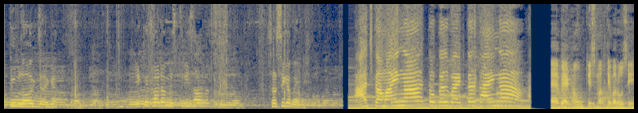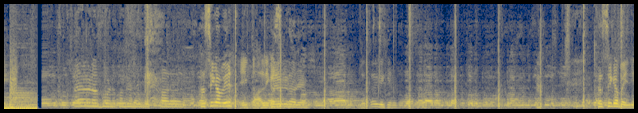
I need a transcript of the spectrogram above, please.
ਤੂੰ ਵਲੌਗ ਚ ਆ ਗਿਆ ਇੱਕ ਸਾਡਾ ਮਿਸਤਰੀ ਸਾਹਿਬ ਨਾਲ ਤੁਸੀਂ ਮਿਲੋ। ਸਤਿ ਸ਼੍ਰੀ ਅਕਾਲ ਬਾਈ ਜੀ आज कमाएगा तो कल बैठकर खाएगा मैं बैठा हूँ किस्मत के भरोसे ਐਨਾ ਫੋਨ ਪੰਗੇ ਲਈ ਦੇ ਸਾਲੇ ਸਤਿ ਸ਼੍ਰੀ ਅਕਾਲ ਵੀਰ ਇਹ ਗਾਲ ਨਹੀਂ ਕਰ ਸਤਿ ਸ਼੍ਰੀ ਅਕਾਲ ਬਾਈ ਜੀ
